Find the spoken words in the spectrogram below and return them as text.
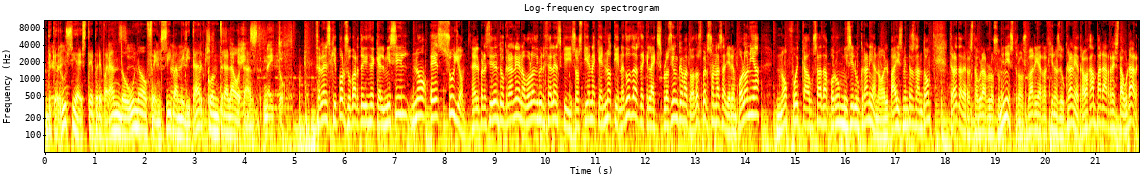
de que Rusia esté preparando una ofensiva militar contra la OTAN. Zelensky, por su parte, dice que el misil no es suyo. El presidente ucraniano Volodymyr Zelensky sostiene que no tiene dudas de que la explosión que mató a dos personas ayer en Polonia no fue causada por un misil ucraniano. El país, mientras tanto, trata de restaurar los suministros. Varias regiones de Ucrania trabajan para restaurar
